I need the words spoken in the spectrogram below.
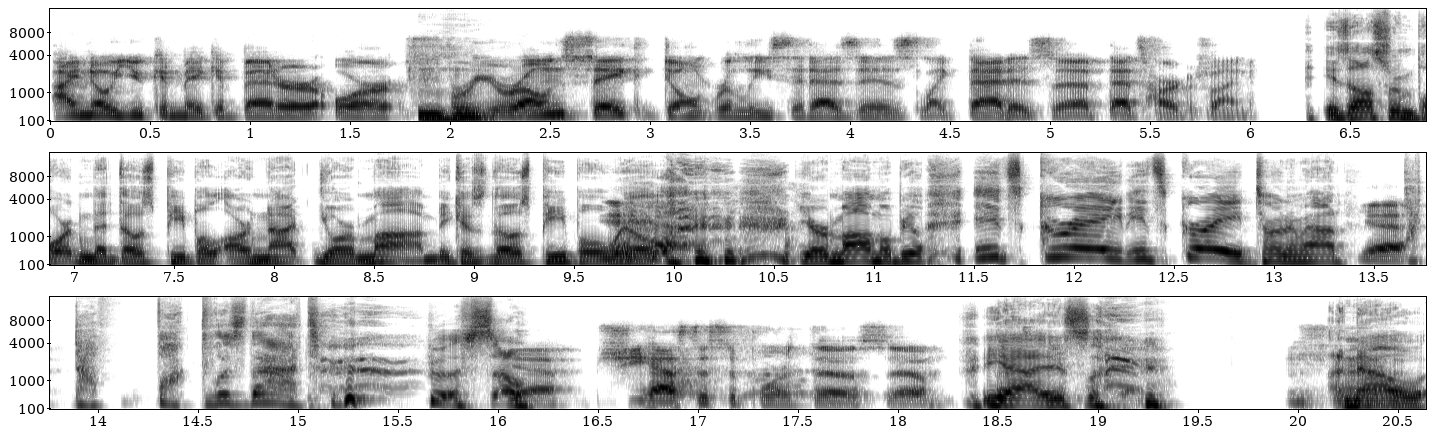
I know you can make it better, or for Mhm. your own sake, don't release it as is. Like that is uh, that's hard to find. It's also important that those people are not your mom because those people will your mom will be like, it's great, it's great. Turn them out. Yeah, what the fuck was that? so yeah. She has to support those. So yeah, it's. now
